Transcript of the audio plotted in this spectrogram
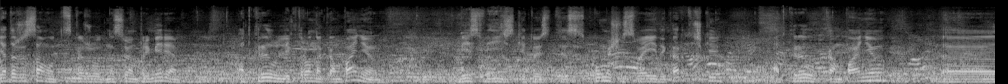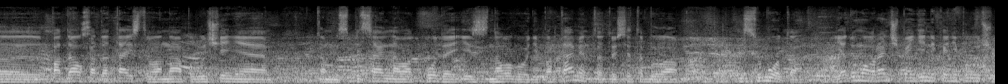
я даже сам вот скажу на своем примере, открыл электронную компанию, весь физически, то есть с помощью своей ID-карточки открыл компанию, э, подал ходатайство на получение там, специального кода из налогового департамента, то есть это была суббота. Я думал, раньше понедельника не получу.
